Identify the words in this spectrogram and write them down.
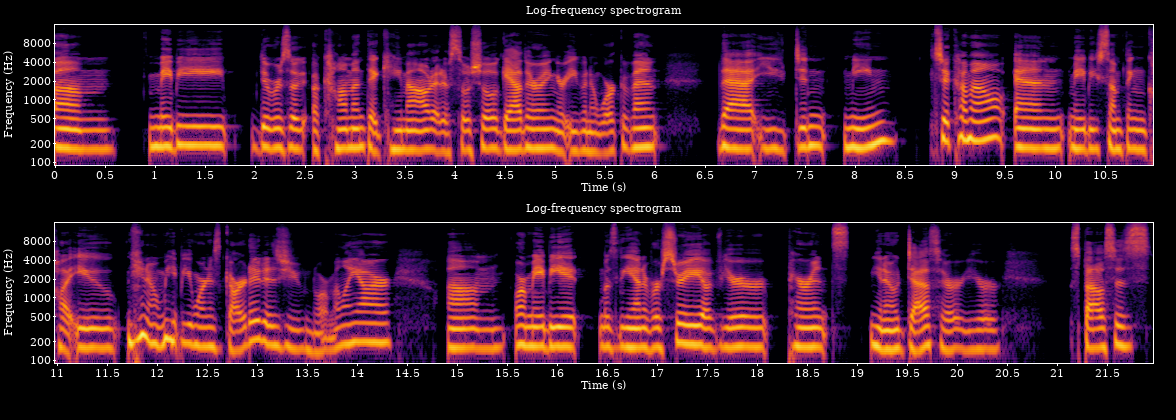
um, maybe there was a, a comment that came out at a social gathering or even a work event that you didn't mean to come out and maybe something caught you, you know, maybe you weren't as guarded as you normally are. Um, or maybe it was the anniversary of your parents, you know, death or your spouse's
